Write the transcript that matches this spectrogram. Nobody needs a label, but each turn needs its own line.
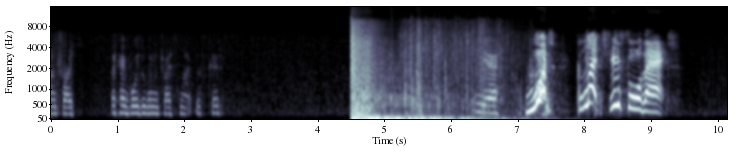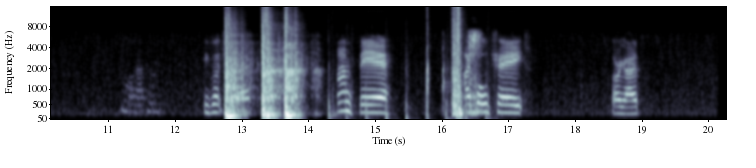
gonna try. Okay, boys, we're gonna try snipe this kid. Yeah. What? Glitch! You saw that! He glitched back. Unfair. I call cheat. Sorry, guys.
